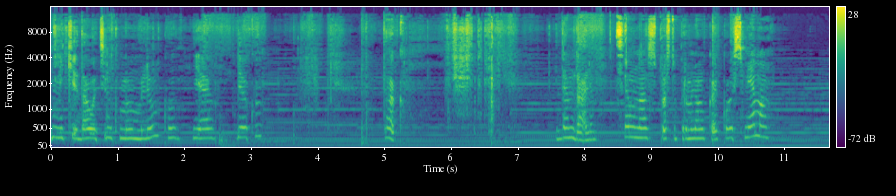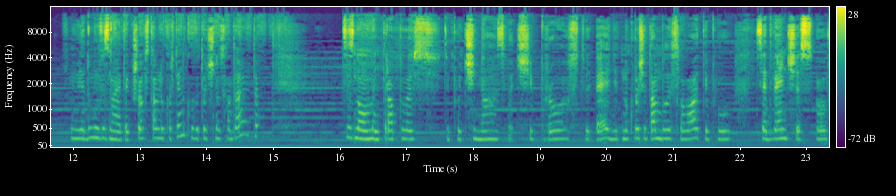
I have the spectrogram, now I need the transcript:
Мікі дав оцінку моєму малюнку. Я дякую. Так. Йдемо далі. Це у нас просто перемальовка якогось мема. Я думаю, ви знаєте, якщо я вставлю картинку, ви точно згадаєте. Це знову мені трапилось, типу, чи назва, чи просто edit. Ну, коротше, там були слова, типу, The Adventures of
